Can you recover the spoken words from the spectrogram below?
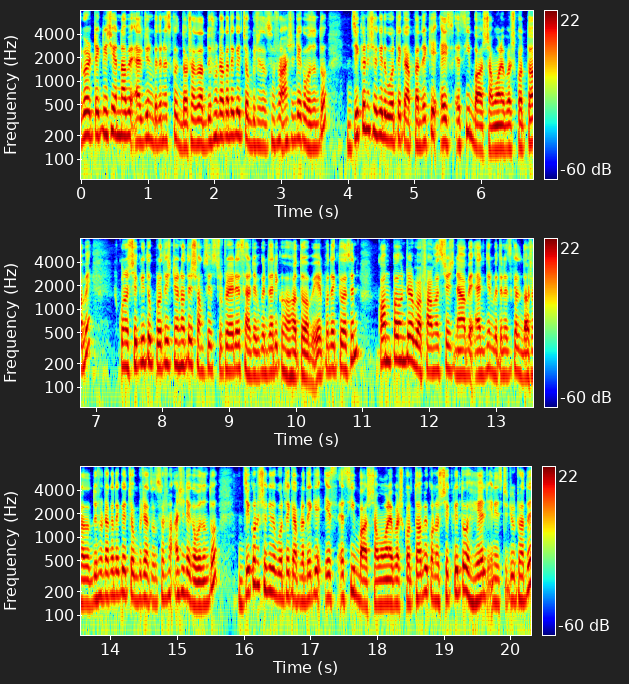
এবার টেকনিশিয়ান নামে একজন বেতন স্কেল দশ হাজার দুশো টাকা থেকে চব্বিশ হাজার ছশো আশি টাকা পর্যন্ত। যে কোনো শিক্ষিত বোর্ড থেকে আপনাদেরকে এইচএসসি বা সমমানের পাস করতে হবে। কোনো স্বীকৃত প্রতিষ্ঠান হতে সংশ্লিষ্ট ট্রেডের সার্টিফিকেট দাঁড়ি হতে হবে। এরপর দেখতে পাচ্ছেন কম্পাউন্ডার বা ফার্মাসিস্ট না হবে একজন বেতন স্কেল দশ হাজার দুশো টাকা থেকে চব্বিশ হাজার ছশো আশি টাকা পর্যন্ত। যে কোনো স্বীকৃত বোর্ড থেকে আপনাদেরকে এসএসসি বা সমমানে পাস করতে হবে। কোনো স্বীকৃত হেলথ ইনস্টিটিউট হতে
